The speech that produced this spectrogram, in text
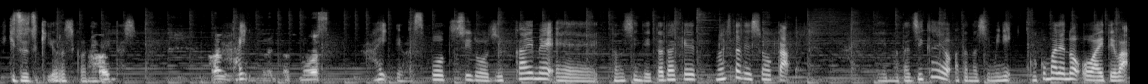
引き続きよろしくお願いいたします。はい、はい、お願いいたします。はい、ではスポーツ指導10回目、えー、楽しんでいただけましたでしょうか。えー、また次回をお楽しみに。ここまでのお相手は？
